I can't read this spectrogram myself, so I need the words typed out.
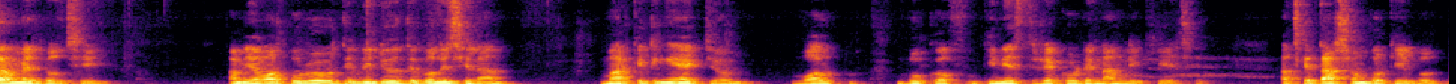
আহমেদ বলছি। আমি আমার পূর্ববর্তী ভিডিওতে বলেছিলাম, মার্কেটিংয়ে একজন ওয়ার্ল্ড বুক অফ গিনেস রেকর্ডে নাম লিখিয়েছে। আজকে তার সম্পর্কেই বলব।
